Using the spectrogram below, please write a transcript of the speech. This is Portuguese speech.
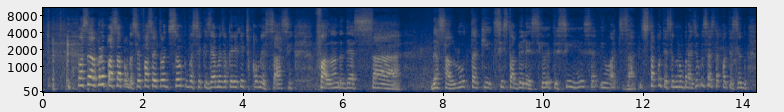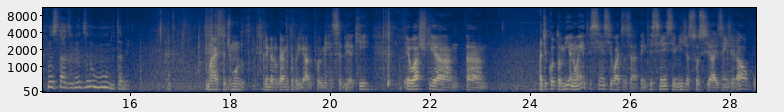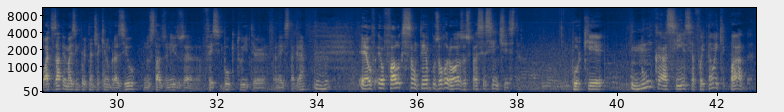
Marcelo, quando eu passar para você, faça a introdução que você quiser, mas eu queria que a gente começasse falando dessa dessa luta que se estabeleceu entre ciência e o WhatsApp. Isso está acontecendo no Brasil, isso está acontecendo nos Estados Unidos e no mundo também. Márcio Edmundo, em primeiro lugar, muito obrigado por me receber aqui. Eu acho que a, a, a dicotomia não é entre ciência e WhatsApp, é entre ciência e mídias sociais em geral. O WhatsApp é mais importante aqui no Brasil, nos Estados Unidos é Facebook, Twitter, Instagram. Uhum. Eu, eu falo que são tempos horrorosos para ser cientista, porque nunca a ciência foi tão equipada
